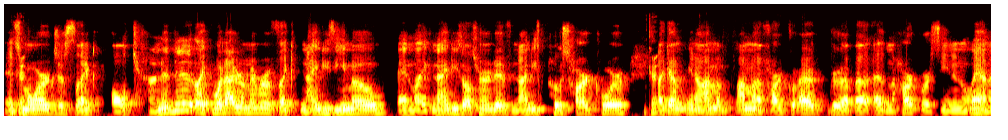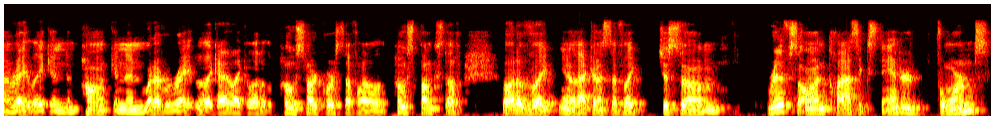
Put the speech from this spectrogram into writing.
It's Okay. more just like alternative. Like what I remember of like 90s emo and like 90s alternative, 90s post hardcore. Okay. Like I'm, you know, I'm a I'm a hardcore I grew up uh, in the hardcore scene in Atlanta, right? Like and then punk and then whatever, right? Like I like a lot of the post hardcore stuff, a lot of the post punk stuff, a lot of like, you know, that kind of stuff like just um riffs on classic standard forms,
